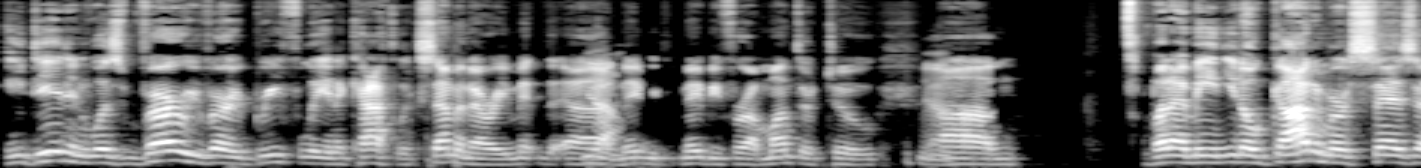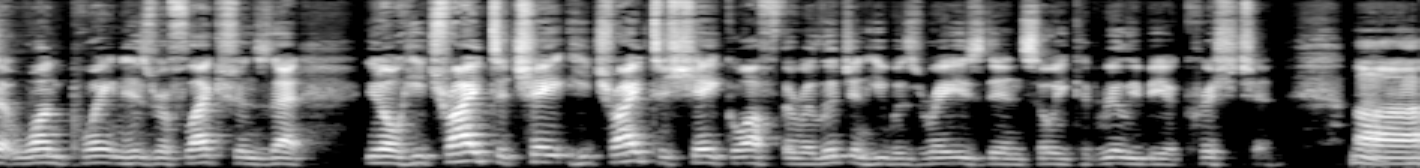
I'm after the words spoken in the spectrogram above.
He did and was very, very briefly in a Catholic seminary, uh, yeah. maybe maybe for a month or two. Yeah. Um, but I mean, you know, Gadamer says at one point in his reflections that you know he tried to cha- he tried to shake off the religion he was raised in so he could really be a christian mm-hmm. uh,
